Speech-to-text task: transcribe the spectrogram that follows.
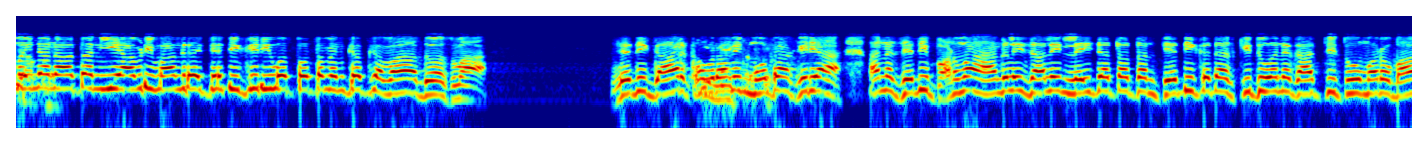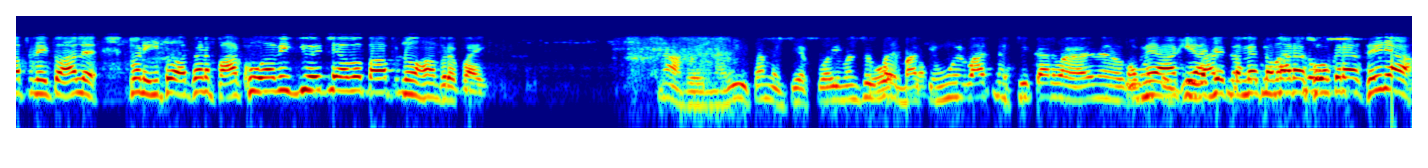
મહિનાના હતા ને ઈ આવડી વાંગરાઈ તેથી કરી હોત તો તમે કહો કે વાહ દોસ્ત વાહ. જેથી ગાર ખવડાવીને મોટા કર્યા અને જેથી ભણવા આંગળી ચાલીને લઈ જતા હતા ને તેથી કદાચ કીધું અને આજથી તું મારો બાપ નહીં તો હાલે. પણ ઈ તો અગણ પાખું આવી ગયું એટલે હવે બાપ નો સાંભળે ભાઈ. ના ભાઈ ના ઈ તમે જે કોઈ મનસુખભાઈ બાકી હું એ વાતને સ્વીકારવા તમે આખી આજે તમે તમારા છોકરા થઈ થયા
